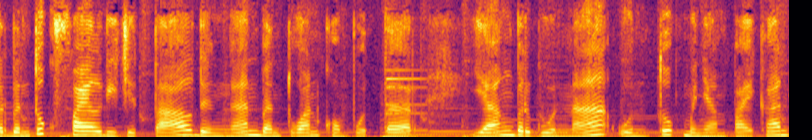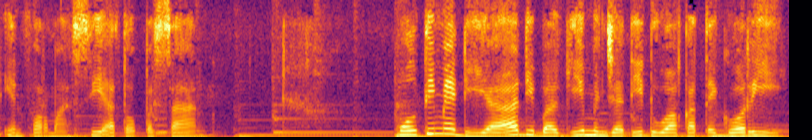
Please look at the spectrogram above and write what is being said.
berbentuk file digital dengan bantuan komputer yang berguna untuk menyampaikan informasi atau pesan. Multimedia dibagi menjadi dua kategori,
